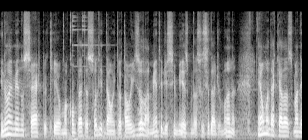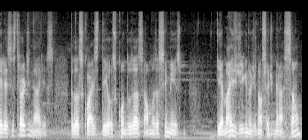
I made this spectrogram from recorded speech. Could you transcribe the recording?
E não é menos certo que uma completa solidão e total isolamento de si mesmo da sociedade humana é uma daquelas maneiras extraordinárias pelas quais Deus conduz as almas a si mesmo, e é mais digno de nossa admiração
